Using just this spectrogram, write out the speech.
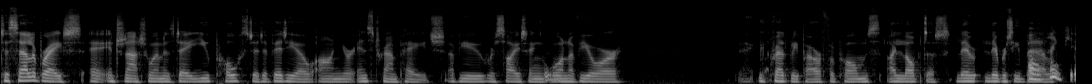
To celebrate uh, International Women's Day, you posted a video on your Instagram page of you reciting one of your incredibly powerful poems. I loved it, Li- Liberty Bell. Oh, thank you.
